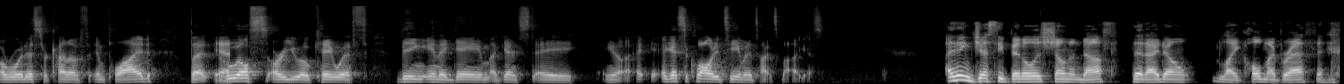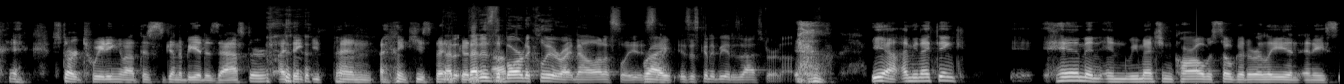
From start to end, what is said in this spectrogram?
Arodys are kind of implied, but yeah. who else are you okay with being in a game against a you know against a quality team in a tight spot? I guess. I think Jesse Biddle has shown enough that I don't like hold my breath and, and start tweeting about this is going to be a disaster. I think he's been. I think he's been. that, good that is the bar to clear right now. Honestly, it's right? Like, is this going to be a disaster or not? yeah, I mean, I think him and, and we mentioned Carle was so good early and, and he's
